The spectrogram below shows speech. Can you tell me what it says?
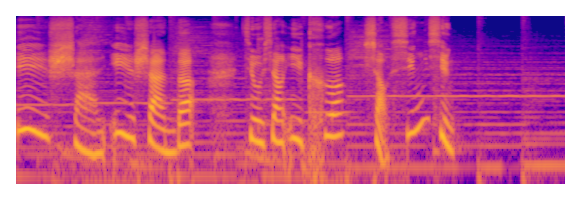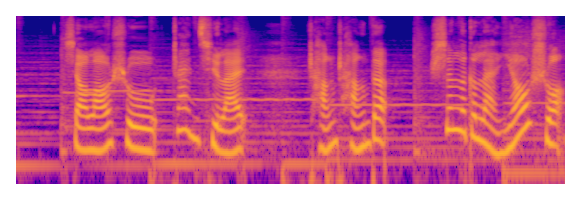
一闪一闪的，就像一颗小星星。”小老鼠站起来，长长的伸了个懒腰，说：“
